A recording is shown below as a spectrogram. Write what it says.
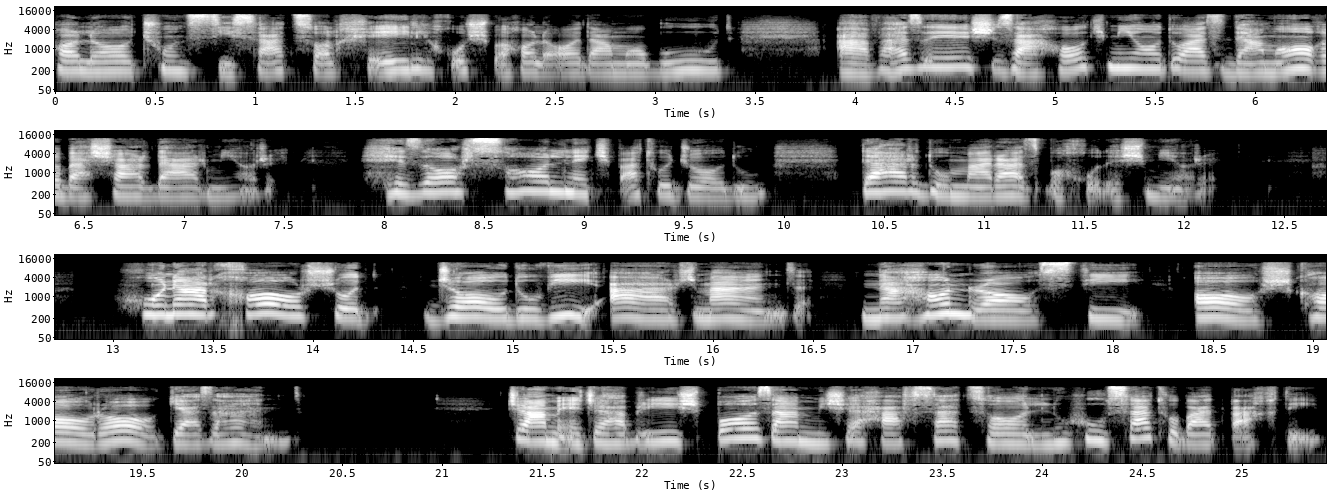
حالا چون 300 سال خیلی خوش به حال آدما بود عوضش زحاک میاد و از دماغ بشر در میاره. هزار سال نکبت و جادو درد و مرض با خودش میاره. هنرخوار شد جادوی ارجمند نهان راستی آشکارا گزند. جمع جبریش بازم میشه 700 سال نحوست و بدبختی.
